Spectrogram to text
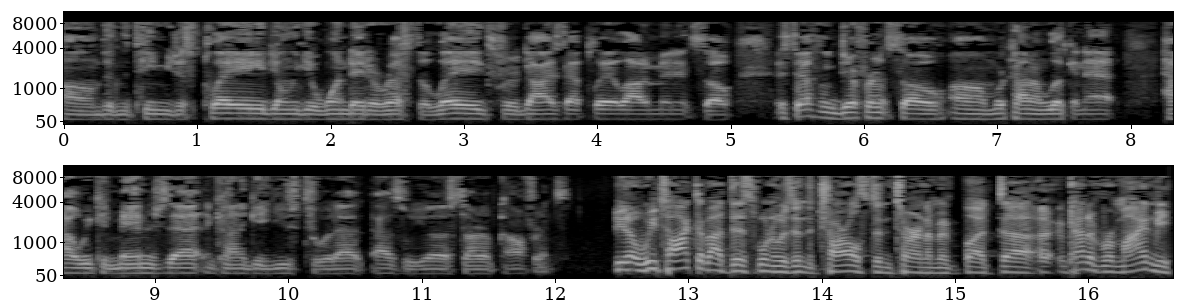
um, than the team you just played. You only get one day to rest the legs for guys that play a lot of minutes, so it's definitely different. So um, we're kind of looking at how we can manage that and kind of get used to it as, as we uh, start up conference. You know, we talked about this when it was in the Charleston tournament, but uh, kind of remind me,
